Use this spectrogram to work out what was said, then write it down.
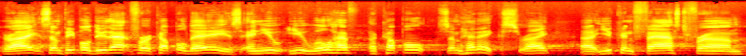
right? Some people do that for a couple days, and you, you will have a couple, some headaches, right? Uh, you can fast from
